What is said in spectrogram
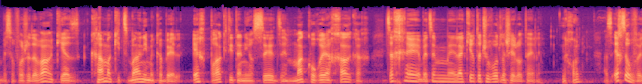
בסופו של דבר כי אז כמה קצבה אני מקבל, איך פרקטית אני עושה את זה, מה קורה אחר כך, צריך אה, בעצם להכיר את התשובות לשאלות האלה. נכון. אז איך זה עובד?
